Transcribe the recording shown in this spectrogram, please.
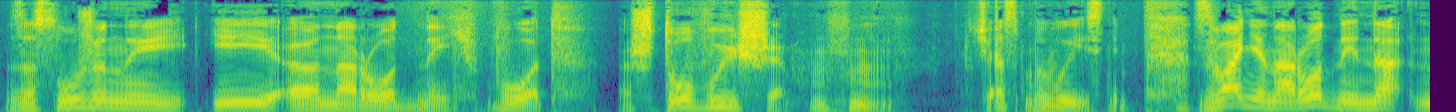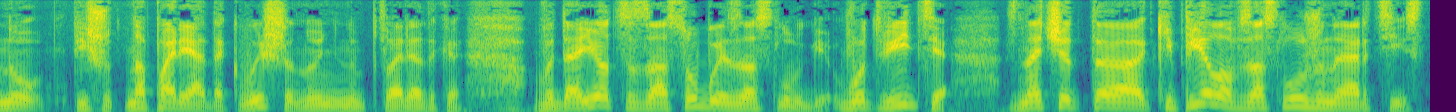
заслуженный и э, народный. Вот. Что выше? Угу. Сейчас мы выясним. Звание народный на, ну, пишут, на порядок выше, ну, не на порядок, выдается за особые заслуги. Вот видите, значит, э, Кипелов заслуженный артист.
